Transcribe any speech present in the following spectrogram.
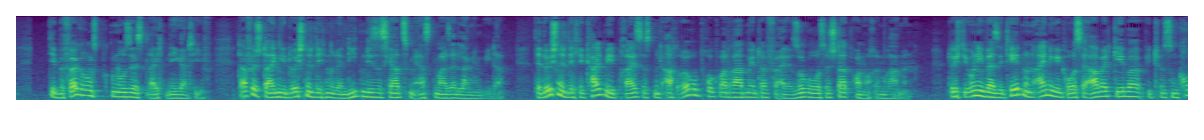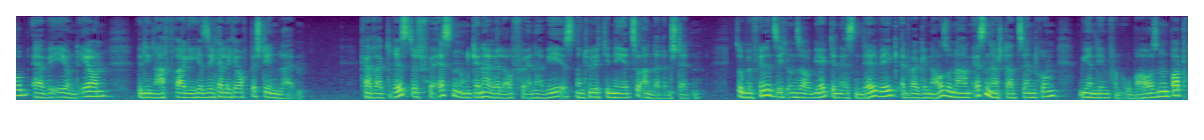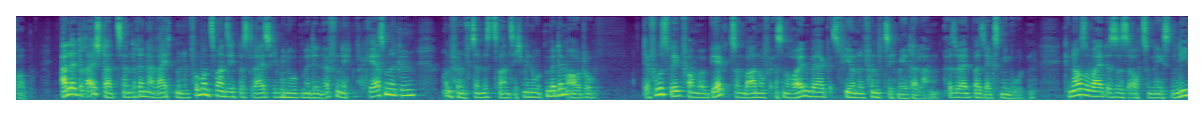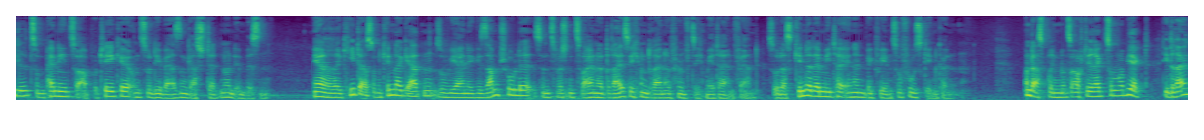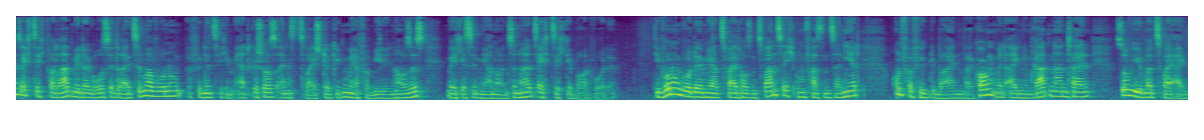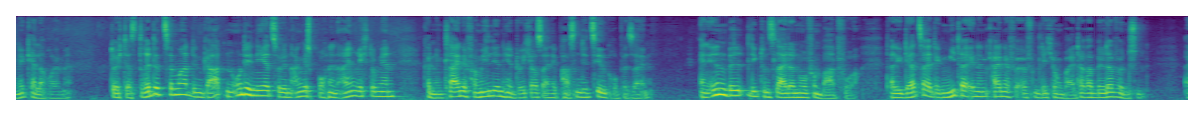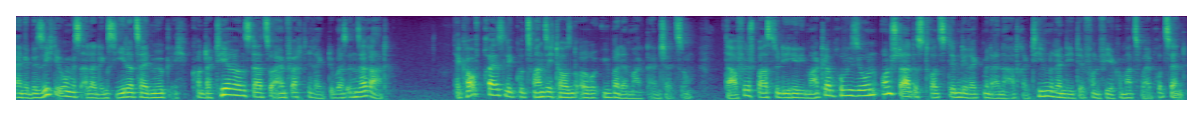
Die Bevölkerungsprognose ist leicht negativ. Dafür steigen die durchschnittlichen Renditen dieses Jahr zum ersten Mal seit langem wieder. Der durchschnittliche Kaltmietpreis ist mit 8 Euro pro Quadratmeter für eine so große Stadt auch noch im Rahmen. Durch die Universitäten und einige große Arbeitgeber wie ThyssenKrupp, RWE und E.ON wird die Nachfrage hier sicherlich auch bestehen bleiben. Charakteristisch für Essen und generell auch für NRW ist natürlich die Nähe zu anderen Städten. So befindet sich unser Objekt in Essen-Dellweg etwa genauso nah am Essener Stadtzentrum wie an dem von Oberhausen und Bottrop. Alle drei Stadtzentren erreicht man in 25 bis 30 Minuten mit den öffentlichen Verkehrsmitteln und 15 bis 20 Minuten mit dem Auto. Der Fußweg vom Objekt zum Bahnhof Essen-Reuenberg ist 450 Meter lang, also etwa 6 Minuten. Genauso weit ist es auch zum nächsten Lidl, zum Penny, zur Apotheke und zu diversen Gaststätten und Imbissen. Mehrere Kitas und Kindergärten sowie eine Gesamtschule sind zwischen 230 und 350 Meter entfernt, so dass Kinder der MieterInnen bequem zu Fuß gehen könnten. Und das bringt uns auch direkt zum Objekt. Die 63 Quadratmeter große Dreizimmerwohnung befindet sich im Erdgeschoss eines zweistöckigen Mehrfamilienhauses, welches im Jahr 1960 gebaut wurde. Die Wohnung wurde im Jahr 2020 umfassend saniert und verfügt über einen Balkon mit eigenem Gartenanteil sowie über zwei eigene Kellerräume. Durch das dritte Zimmer, den Garten und die Nähe zu den angesprochenen Einrichtungen können kleine Familien hier durchaus eine passende Zielgruppe sein. Ein Innenbild liegt uns leider nur vom Bad vor, da die derzeitigen MieterInnen keine Veröffentlichung weiterer Bilder wünschen. Eine Besichtigung ist allerdings jederzeit möglich. Kontaktiere uns dazu einfach direkt übers Inserat. Der Kaufpreis liegt gut 20.000 Euro über der Markteinschätzung. Dafür sparst du dir hier die Maklerprovision und startest trotzdem direkt mit einer attraktiven Rendite von 4,2 Prozent.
